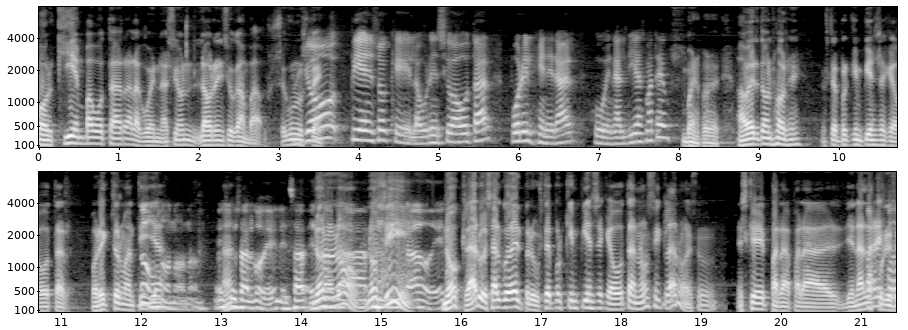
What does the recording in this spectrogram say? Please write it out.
¿por quién va a votar a la gobernación Laurencio Gamba, según usted? Yo pienso que Laurencio va a votar por el general Juvenal Díaz Mateus. Bueno, pero, a ver, don Jorge, ¿usted por quién piensa que va a votar? ¿Por Héctor Mantilla? No, no, no, no. Esto ¿Ah? es algo de él. No, no, no, no, sí. No, claro, es algo de él, pero usted por quién piensa que va a votar, no, sí, claro, eso es que para, para llenar la Para curiosidad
